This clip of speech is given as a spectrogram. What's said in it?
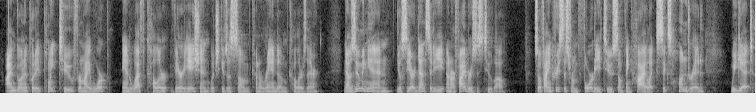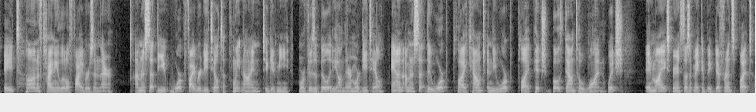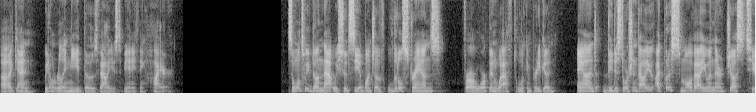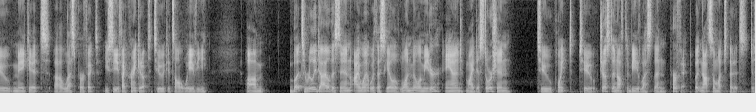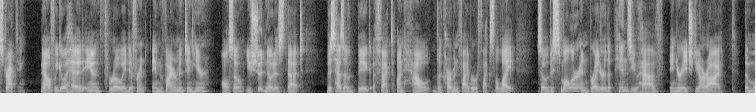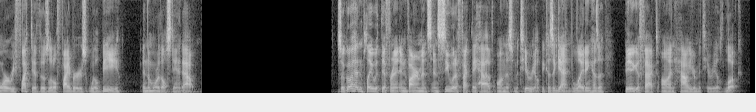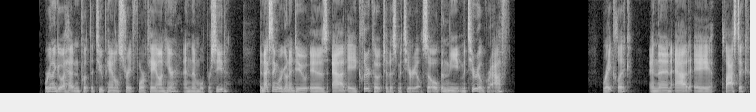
I'm going to put a 0.2 for my warp and weft color variation, which gives us some kind of random colors there. Now zooming in, you'll see our density and our fibers is too low. So if I increase this from 40 to something high like 600, we get a ton of tiny little fibers in there. I'm going to set the warp fiber detail to 0.9 to give me more visibility on there, more detail. And I'm going to set the warp ply count and the warp ply pitch both down to 1, which in my experience doesn't make a big difference, but uh, again, we don't really need those values to be anything higher. So once we've done that, we should see a bunch of little strands for our warp and weft looking pretty good. And the distortion value, I put a small value in there just to make it uh, less perfect. You see, if I crank it up to two, it gets all wavy. Um, but to really dial this in, I went with a scale of one millimeter and my distortion to 0.2, just enough to be less than perfect, but not so much that it's distracting. Now, if we go ahead and throw a different environment in here, also, you should notice that this has a big effect on how the carbon fiber reflects the light. So the smaller and brighter the pins you have in your HDRI, the more reflective those little fibers will be and the more they'll stand out. So go ahead and play with different environments and see what effect they have on this material because again, lighting has a big effect on how your materials look. We're going to go ahead and put the two panels straight 4K on here and then we'll proceed. The next thing we're going to do is add a clear coat to this material. So open the material graph right click, and then add a plastic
